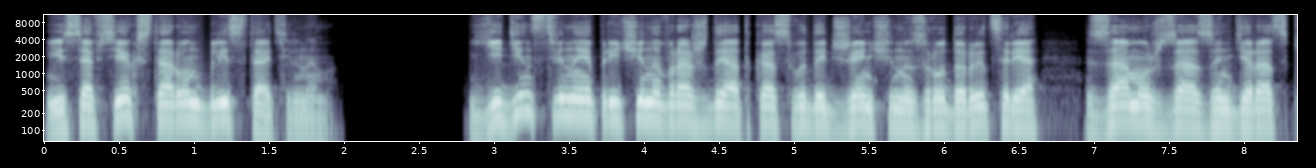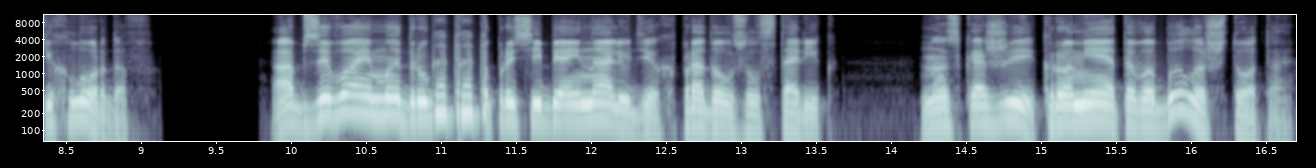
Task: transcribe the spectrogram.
и со всех сторон блистательным. Единственная причина вражды – отказ выдать женщин из рода рыцаря замуж за зандиратских лордов. «Обзываем мы друг друга про себя и на людях», – продолжил старик. «Но скажи, кроме этого было что-то?»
